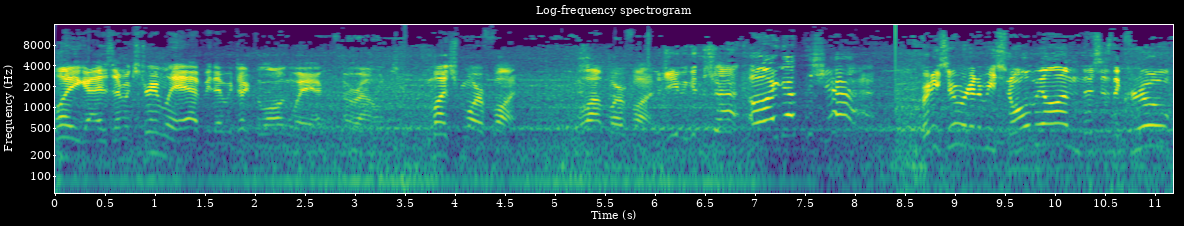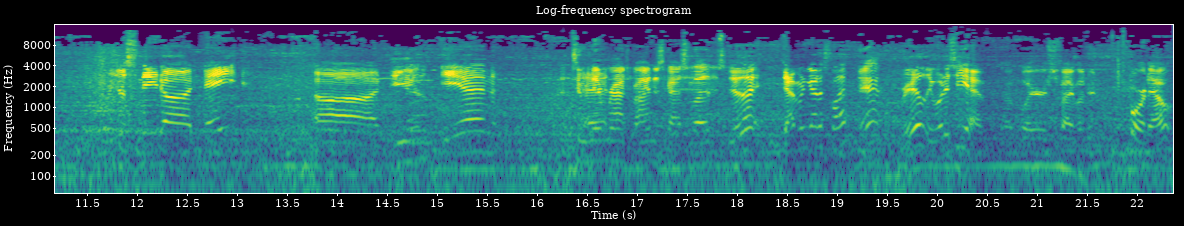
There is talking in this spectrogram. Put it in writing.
Well, you guys, I'm extremely happy that we took the long way around. Much more fun. A lot more fun. Did you even get the shot? Oh, I got the shot. Pretty soon we're gonna be snowmobiling. This is the crew. We just need uh, Nate, uh, Ian, Ian. The two Nimrods behind us got sleds. Do they? Devin got a sled? Yeah. Really? What does he have? Polaris 500. Pour it out.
